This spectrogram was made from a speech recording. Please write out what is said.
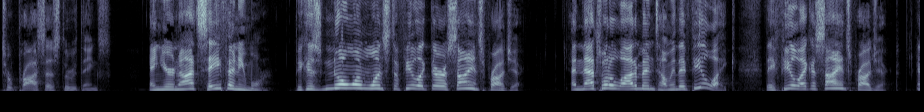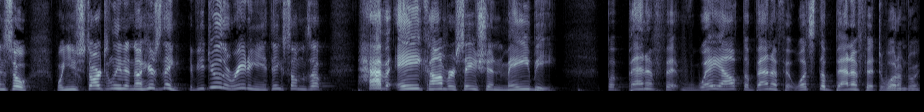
to process through things, and you're not safe anymore because no one wants to feel like they're a science project. And that's what a lot of men tell me they feel like. They feel like a science project. And so when you start to lean it, now here's the thing if you do the reading and you think something's up, have a conversation, maybe, but benefit, weigh out the benefit. What's the benefit to what I'm doing?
